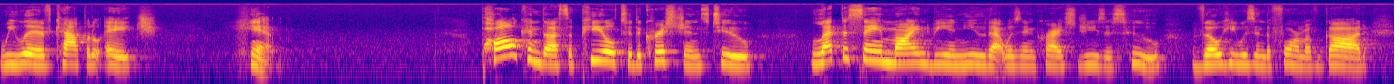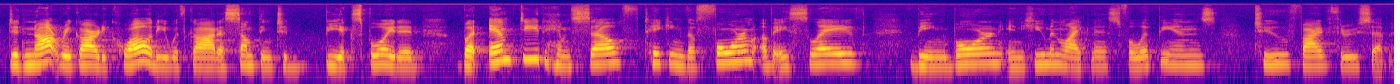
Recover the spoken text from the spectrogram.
We live, capital H, him. Paul can thus appeal to the Christians to let the same mind be in you that was in Christ Jesus, who, though he was in the form of God, did not regard equality with God as something to be exploited, but emptied himself, taking the form of a slave, being born in human likeness. Philippians 2 5 through 7.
